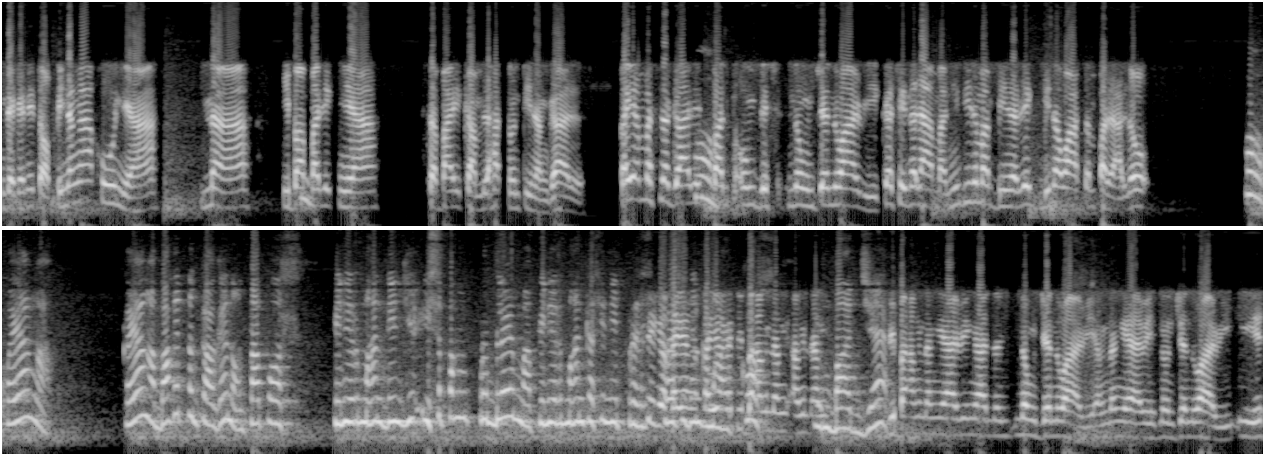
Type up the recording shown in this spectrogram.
hindi ganito, pinangako niya na ibabalik niya sa BICAM lahat ng tinanggal. Kaya mas nagalit Oh. pa noong, noong January kasi nalaman, hindi naman binalik, binawasan palalo. Oh, kaya nga. Kaya nga, bakit nagkaganon? Tapos, pinirmahan din, isa pang problema, pinirmahan kasi ni nga, kaya, President kaya nga, Marcos di ba ang, ang, ang, ang yung budget. di ba ang nangyari nga nung, nung January, ang nangyari nung January is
